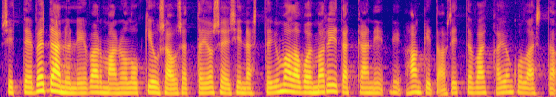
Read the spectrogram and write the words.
sitten vetänyt, niin varmaan on ollut kiusaus, että jos ei siinä sitten Jumalan voima riitäkään, niin, niin hankitaan sitten vaikka jonkunlaista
